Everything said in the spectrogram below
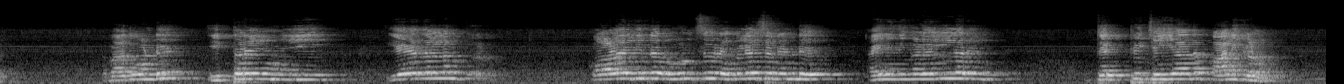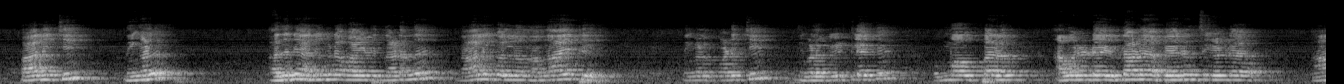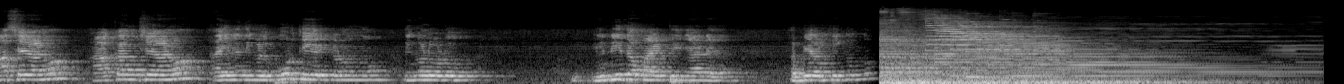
അപ്പം അതുകൊണ്ട് ഇത്രയും ഈ ഏതെല്ലാം കോളേജിന്റെ റൂൾസ് റെഗുലേഷൻ ഉണ്ട് അതിന് നിങ്ങളെല്ലാവരും തെറ്റ് ചെയ്യാതെ പാലിക്കണം. പാലിച്ച് നിങ്ങൾ അതിന് അനുഗുണമായിട്ട് നടന്ന് നാല് കൊല്ലം നന്നായിട്ട് നിങ്ങൾ പഠിച്ച് നിങ്ങളെ വീട്ടിലേക്ക് ഉമ്മ ഉപ്പ അവരുടെ എന്താണ് പേരൻസുകളുടെ ആശയാണോ ആകാംക്ഷയാണോ അതിനെ നിങ്ങൾ പൂർത്തീകരിക്കണമെന്നും നിങ്ങളോട് വിനീതമായിട്ട് ഞാൻ അഭ്യർത്ഥിക്കുന്നു.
